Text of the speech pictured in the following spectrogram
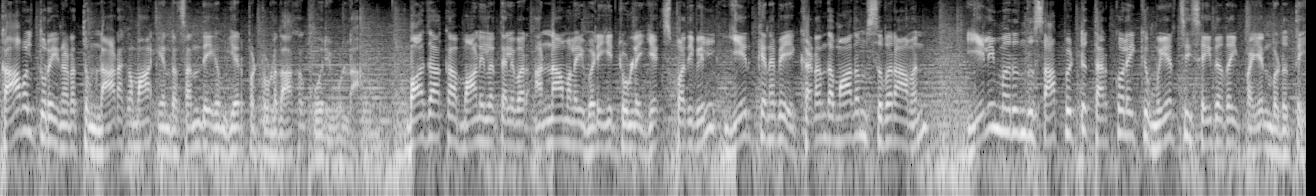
காவல்துறை நடத்தும் நாடகமா என்ற சந்தேகம் ஏற்பட்டுள்ளதாக கூறியுள்ளார். பாஜக மாநில தலைவர் அண்ணாமலை வெளியிட்டுள்ள எக்ஸ் பதிவில் ஏற்கனவே கடந்த மாதம் சிவராமன் எலிமருந்து சாப்பிட்டு தற்கொலைக்கு முயற்சி செய்ததை பயன்படுத்தி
